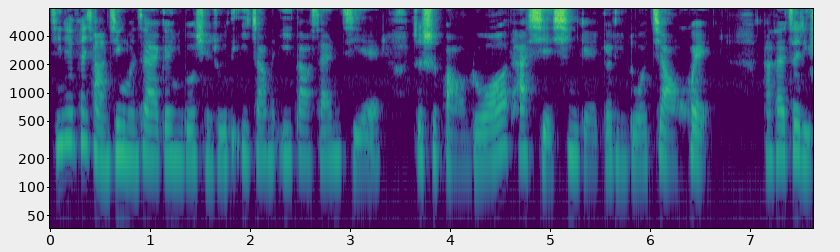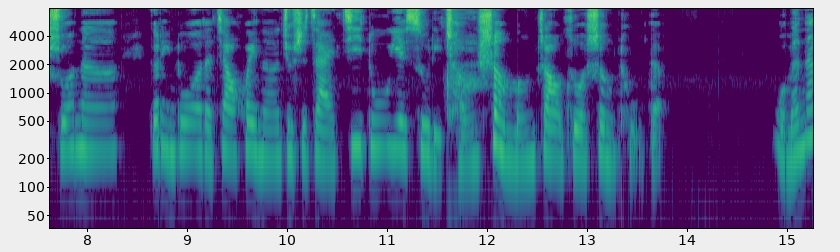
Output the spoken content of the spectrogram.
今天分享经文在哥林多前书第一章的一到三节，这是保罗他写信给哥林多教会。那在这里说呢，哥林多的教会呢，就是在基督耶稣里成圣蒙召做圣徒的。我们呢，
